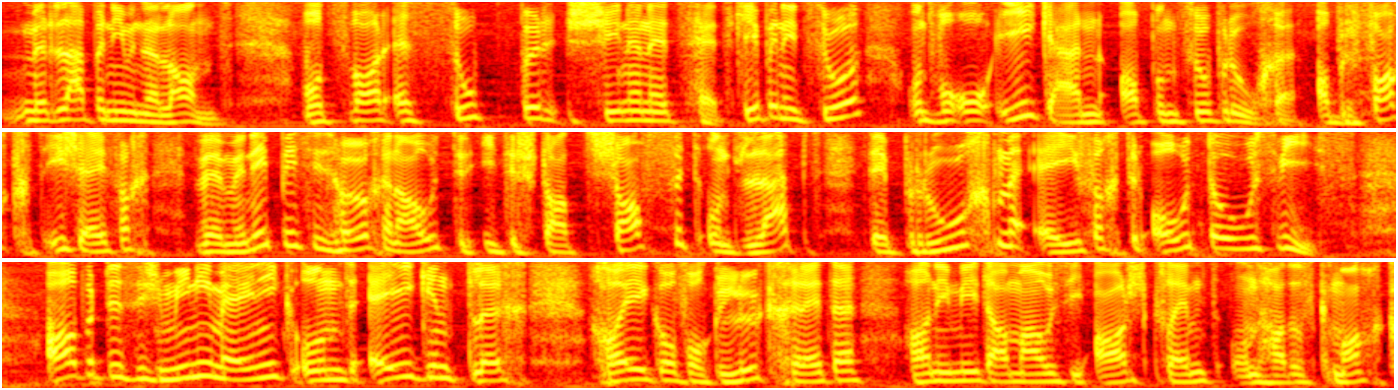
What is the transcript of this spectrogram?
wir leben in einem Land, das zwar ein super Schienennetz hat, gebe ich zu, und wo auch ich gerne ab und zu brauche. Aber Fakt ist einfach, wenn man nicht bis ins hohe Alter in der Stadt arbeitet und lebt, dann braucht man einfach den Autoausweis. Aber das ist meine Meinung und eigentlich kann ich von Glück reden, habe ich mich damals in den Arsch geklemmt und habe das gemacht,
